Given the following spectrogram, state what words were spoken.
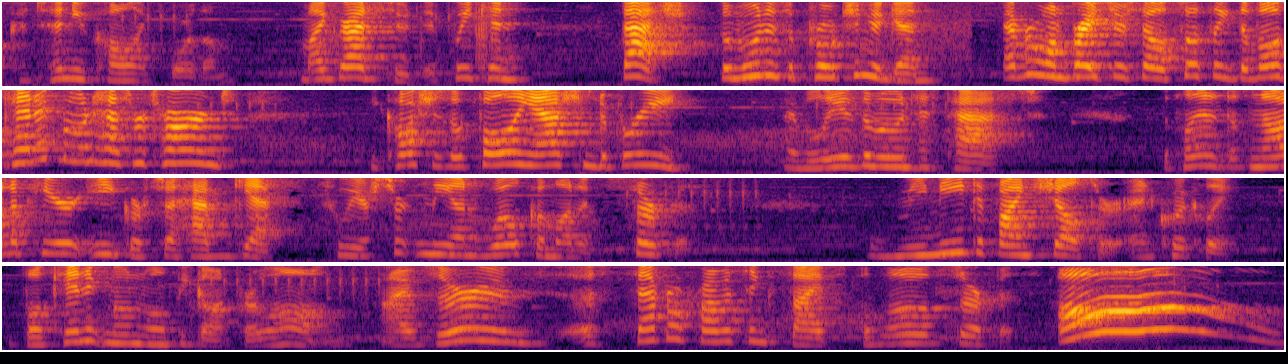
continue calling for them. My gratitude, if we can... Thatch, the moon is approaching again. Everyone brace yourselves swiftly. The volcanic moon has returned. Be cautious of falling ash and debris. I believe the moon has passed. The planet does not appear eager to have guests. We are certainly unwelcome on its surface. We need to find shelter, and quickly. Volcanic moon won't be gone for long. I've observed uh, several promising sites below the surface. Oh!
